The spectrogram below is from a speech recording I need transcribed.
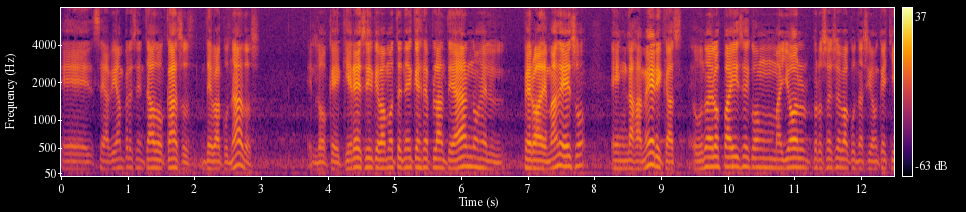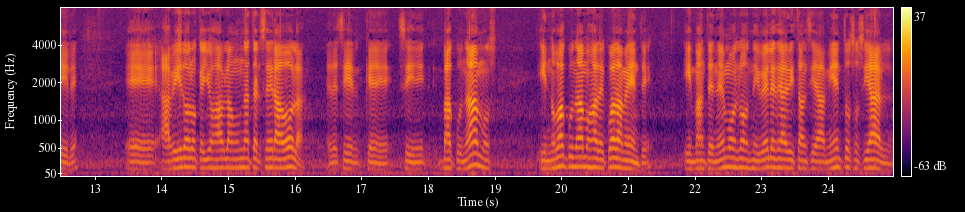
Eh, se habían presentado casos de vacunados, lo que quiere decir que vamos a tener que replantearnos el, pero además de eso, en las Américas, uno de los países con mayor proceso de vacunación que Chile, eh, ha habido lo que ellos hablan una tercera ola, es decir, que si vacunamos y no vacunamos adecuadamente y mantenemos los niveles de distanciamiento social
